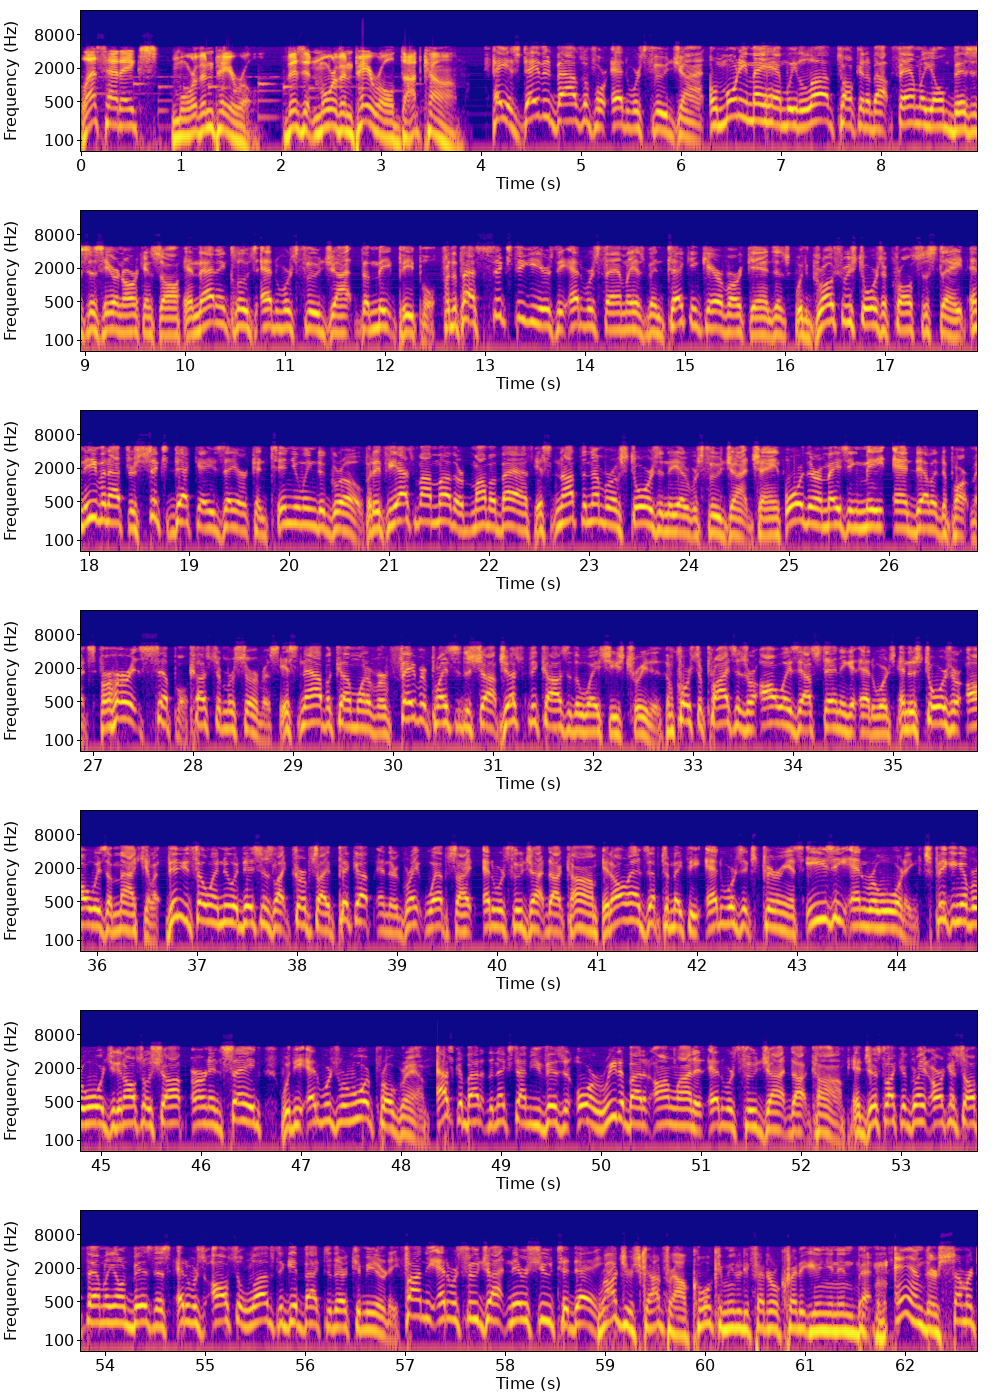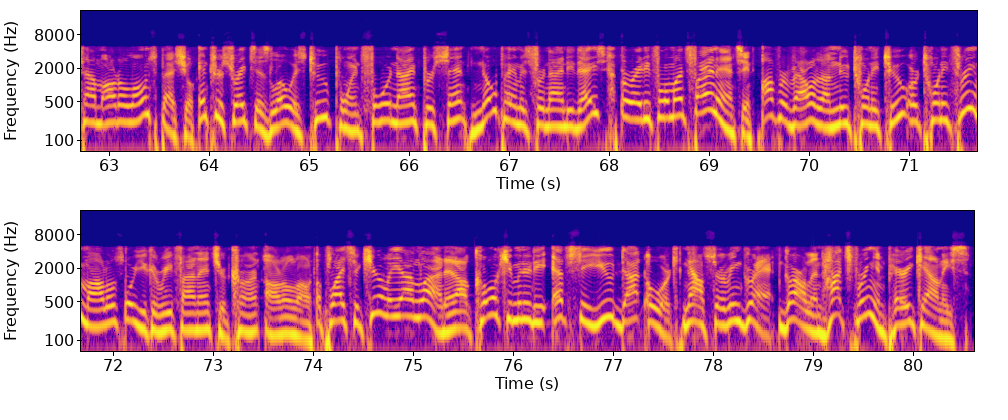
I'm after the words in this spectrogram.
Less headaches, more than payroll. Visit morethanpayroll.com. Hey, it's David Basil for Edwards Food Giant. On Morning Mayhem, we love talking about family owned businesses here in Arkansas, and that includes Edwards Food Giant, the meat people. For the past 60 years, the Edwards family has been taking care of Arkansans with grocery stores across the state, and even after six decades, they are continuing to grow. But if you ask my mother, Mama Bass, it's not the number of stores in the Edwards Food Giant chain or their amazing meat and deli departments. For her, it's simple customer service. It's now become one of her favorite places to shop just because of the way she's treated. Of course, the prices are always always outstanding at Edwards, and the stores are always immaculate. Then you throw in new additions like curbside pickup and their great website, edwardsfoodgiant.com. It all adds up to make the Edwards experience easy and rewarding. Speaking of rewards, you can also shop, earn, and save with the Edwards Reward Program. Ask about it the next time you visit or read about it online at edwardsfoodgiant.com. And just like a great Arkansas family owned business, Edwards also loves to give back to their community. Find the Edwards Food Giant nearest you today. Roger Scott for Alcoa Community Federal Credit Union in Benton. And their summertime auto loan special. Interest rates as low as 2.49%, no payments for 90 days, or 84 months financing. Offer valid on new 22 or 23 models, or you can refinance your current auto loan. Apply securely online at alcoacommunityfcu.org. Now serving Grant, Garland, Hot Spring, and Perry counties.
